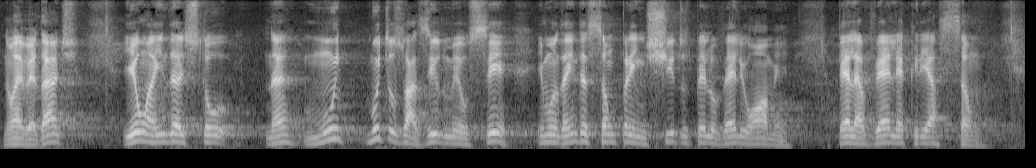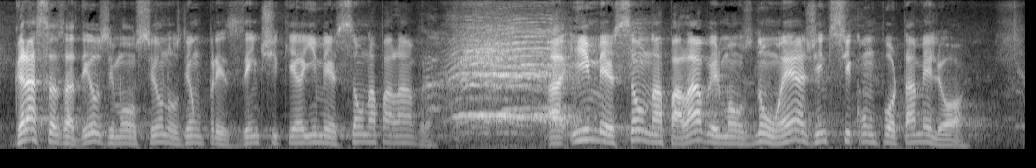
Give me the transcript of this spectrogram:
Não é verdade? E eu ainda estou, né, muito, muitos vazios do meu ser, irmãos, ainda são preenchidos pelo velho homem, pela velha criação. Graças a Deus, irmão, o Senhor nos deu um presente que é a imersão na palavra. A imersão na palavra, irmãos, não é a gente se comportar melhor.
